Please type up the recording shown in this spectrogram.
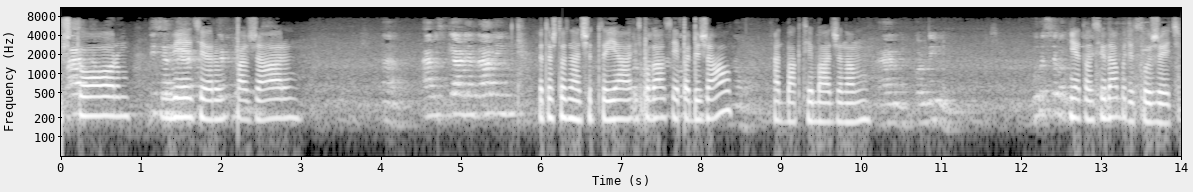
Шторм, ветер, пожар. Это что значит? Я испугался и побежал No, от Бхакти Баджана. Нет, он всегда будет служить.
